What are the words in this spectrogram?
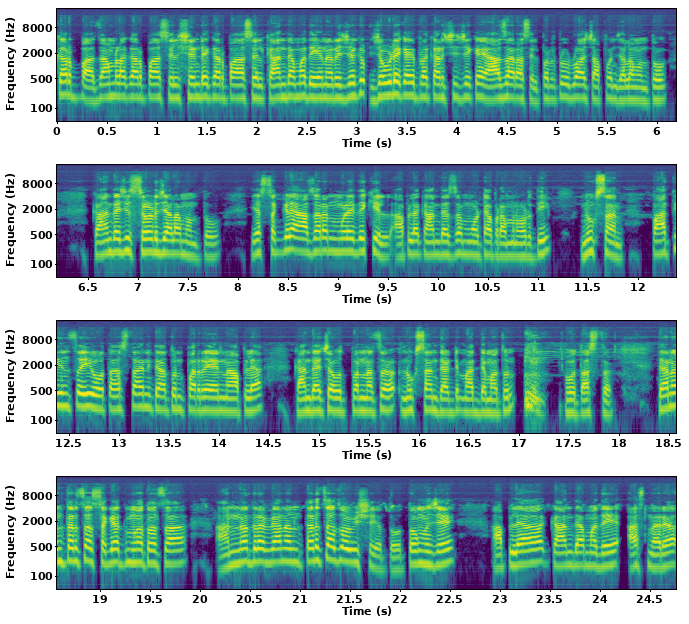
करपा जांभळा करपा असेल शेंडे करपा असेल कांद्यामध्ये येणारे जे जेवढे काही प्रकारचे जे काही आजार असेल पर्पल ब्लॉच आपण ज्याला म्हणतो कांद्याची सड ज्याला म्हणतो या सगळ्या आजारांमुळे देखील आपल्या कांद्याचं मोठ्या प्रमाणावरती नुकसान पातींचंही होत असतं आणि त्यातून पर्यायांना आपल्या कांद्याच्या उत्पन्नाचं नुकसान त्या माध्यमातून होत असतं. त्यानंतरचा सगळ्यात महत्त्वाचा अन्नद्रव्यानंतरचा जो विषय येतो तो म्हणजे आपल्या कांद्यामध्ये असणाऱ्या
